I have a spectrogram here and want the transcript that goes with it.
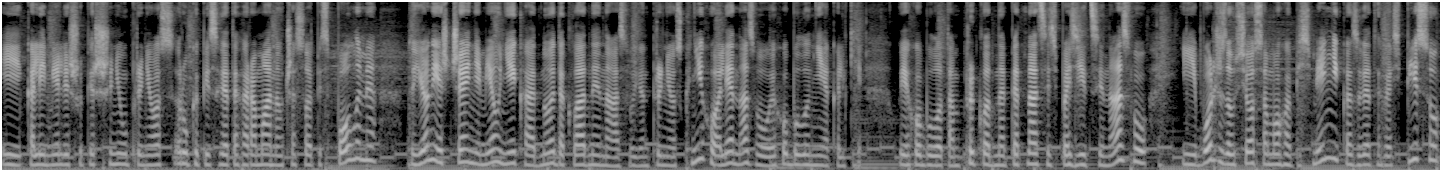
і калі меліш упершыню прынёс рукапіс гэтага рамана ў часопіс полымя то ён яшчэ не меў нейкай адной дакладнай назвы. Ён прынёс кнігу але назва у яго было некалькі. У яго было там прыкладна 15 пазіцый назваў і больш за ўсё самога пісьменніка з гэтага спісу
